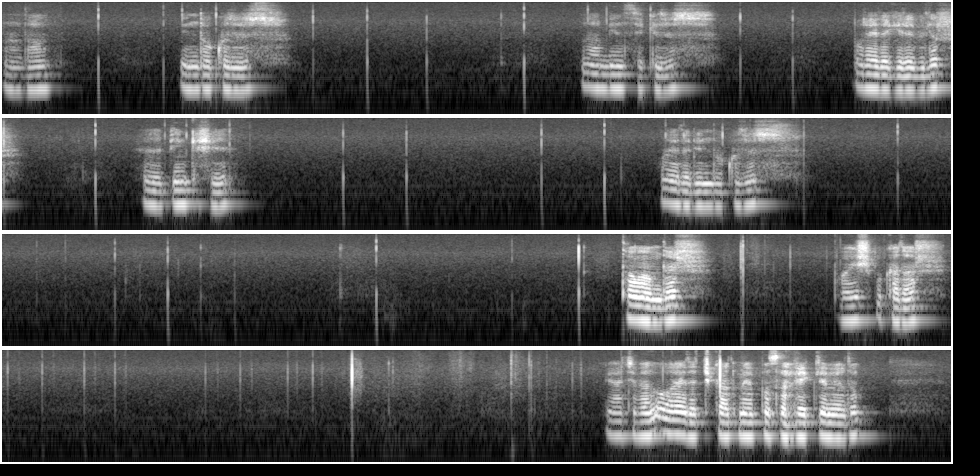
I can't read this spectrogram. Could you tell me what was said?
Şuradan 1900 Buradan 1800 Buraya da girebilir. Şöyle 1000 kişi Buraya da 1900 Tamamdır. Bu iş bu kadar. Gerçi ben oraya da çıkartma yapmasını beklemiyordum.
